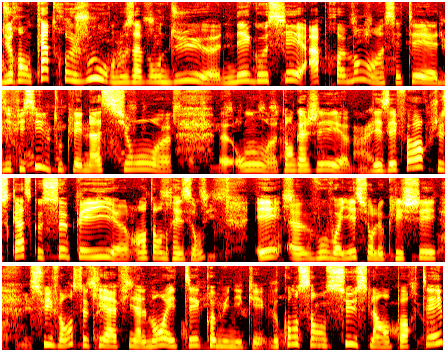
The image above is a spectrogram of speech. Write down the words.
Durant quatre jours, nous avons dû euh, négocier âprement. C'était difficile. Toutes les nations ont engagé des efforts jusqu'à ce que ce pays entende raison. Et vous voyez sur le cliché suivant ce qui a finalement été communiqué. Le consensus l'a emporté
